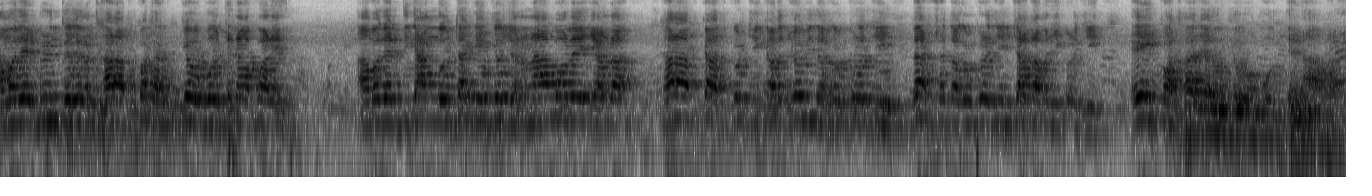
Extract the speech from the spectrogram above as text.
আমাদের বিরুদ্ধে যেন খারাপ কথা কেউ বলতে না পারে। আমাদের দিকে আঙ্গুলটাকে কেউ যেন না বলে যে আমরা খারাপ কাজ করছি, কারও জমি দখল করেছি, ব্যবসা দখল করেছি, চাঁদাবাজি করেছি, এই কথা যেন কেউ বলতে না পারে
